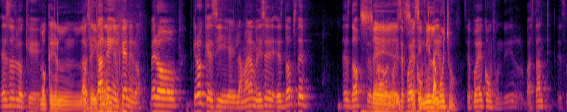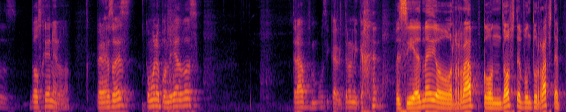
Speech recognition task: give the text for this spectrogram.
Eso es lo que, Lo que lo hace que cambia en el género. Pero creo que si la Mara me dice es dubstep, es dubstep. Se-. Porque se asimila confundir, mucho. Se puede confundir bastante esos dos géneros. Pero eso es, ¿cómo le pondrías vos? Trap, música electrónica. Pues si es medio rap con dubstep, un tu rapstep.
